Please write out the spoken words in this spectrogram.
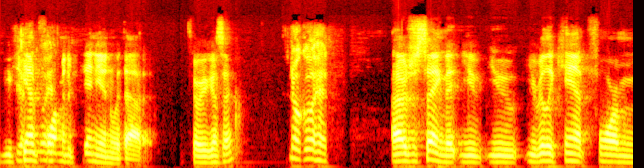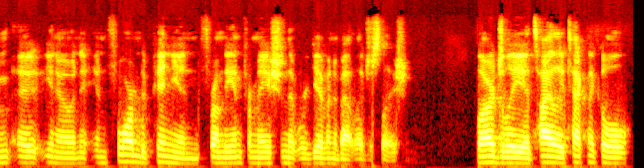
you yeah, can't form an opinion without it. So, what are you gonna say? No, go ahead. I was just saying that you, you, you really can't form a, you know an informed opinion from the information that we're given about legislation. largely it's highly technical,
